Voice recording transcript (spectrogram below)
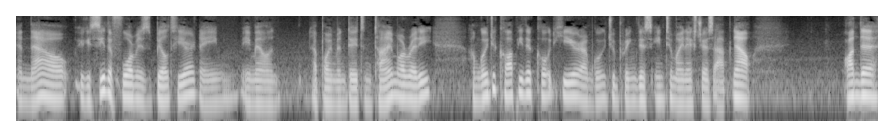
and now you can see the form is built here name email and appointment date and time already. I'm going to copy the code here. I'm going to bring this into my Next.js app. Now, on the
